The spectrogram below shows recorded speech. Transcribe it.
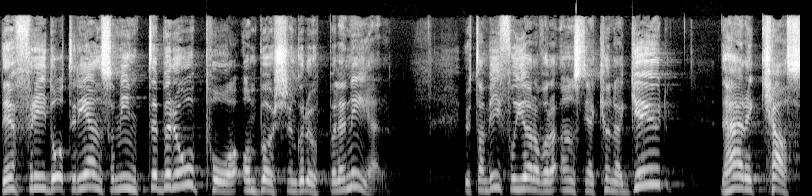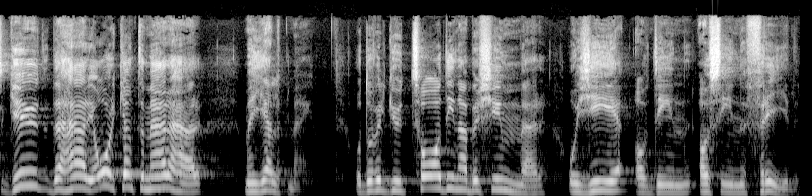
Det är en frid återigen som inte beror på om börsen går upp eller ner. Utan vi får göra våra önskningar kunna. Gud, det här är kass. Gud, det här, jag orkar inte med det här, men hjälp mig. Och då vill Gud ta dina bekymmer och ge av, din, av sin frid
